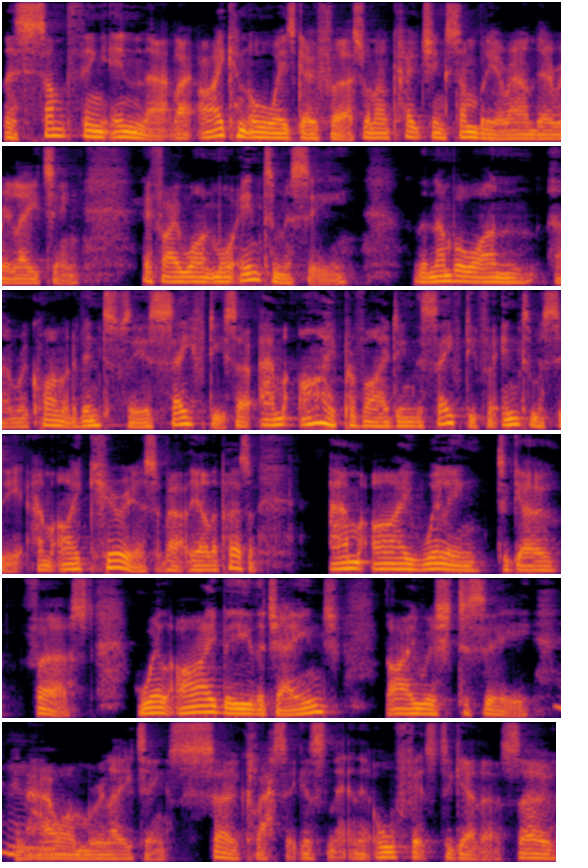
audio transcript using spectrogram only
there's something in that. Like I can always go first when I'm coaching somebody around their relating. If I want more intimacy, the number one uh, requirement of intimacy is safety. So am I providing the safety for intimacy? Am I curious about the other person? Am I willing to go first? Will I be the change that I wish to see in how I'm relating? So classic, isn't it? And it all fits together. So,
